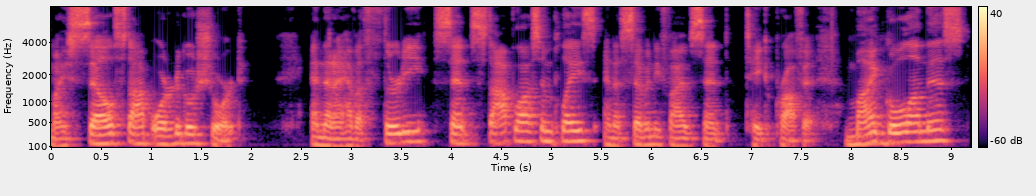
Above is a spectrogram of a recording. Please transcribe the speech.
my sell stop order to go short, and then I have a 30 cent stop loss in place and a 75 cent take profit. My goal on this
